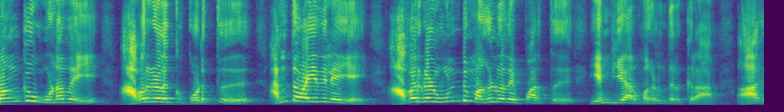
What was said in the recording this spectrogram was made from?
பங்கு உணவை அவர்களுக்கு கொடுத்து அந்த வயதிலேயே அவர்கள் உண்டு மகிழ்வதை பார்த்து எம்ஜிஆர் மகிழ்ந்திருக்கிறார். ஆக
